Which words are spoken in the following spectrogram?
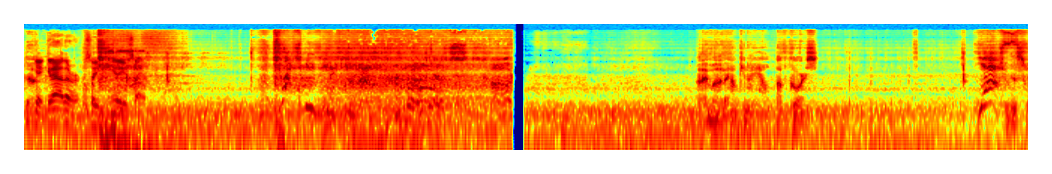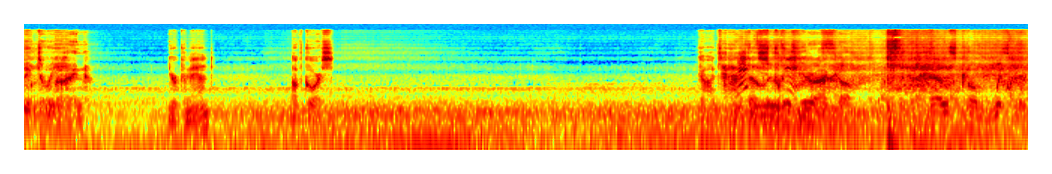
Done. Okay, get out of there so you can heal yourself. watch me work. I'm on it. How can I help? Of course. Yes. To this victory. Mine. Your command? Of course. God's Let's grant strength. dance. Here I come. The hells come with me.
